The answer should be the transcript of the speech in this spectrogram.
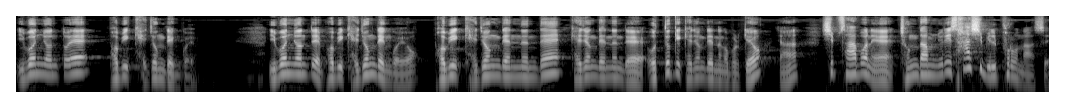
이번 연도에 법이 개정된 거예요. 이번 연도에 법이 개정된 거예요. 법이 개정됐는데 개정됐는데 어떻게 개정됐는가 볼게요. 자, 14번에 정답률이 41% 나왔어요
